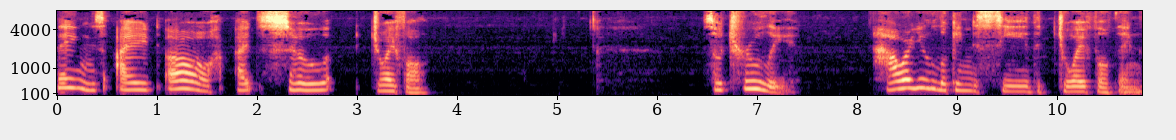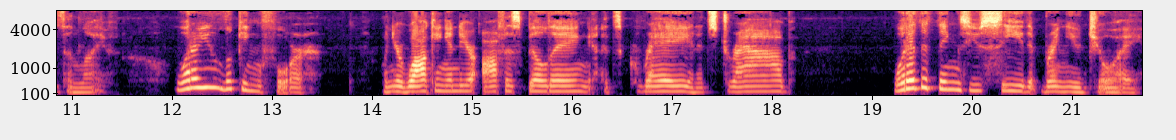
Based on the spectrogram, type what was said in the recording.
things, I oh, it's so joyful. So truly, how are you looking to see the joyful things in life? What are you looking for? When you're walking into your office building and it's gray and it's drab, what are the things you see that bring you joy?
